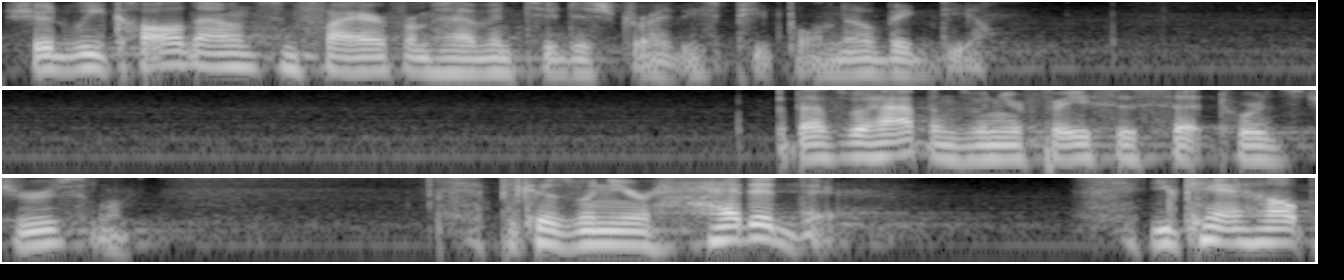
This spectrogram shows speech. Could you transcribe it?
Should we call down some fire from heaven to destroy these people? No big deal. But that's what happens when your face is set towards Jerusalem. Because when you're headed there, you can't help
